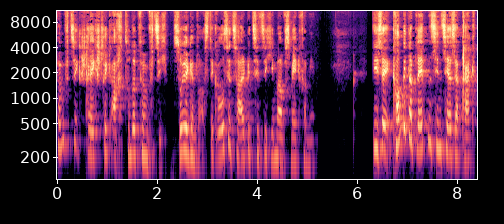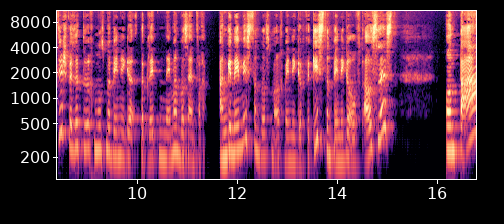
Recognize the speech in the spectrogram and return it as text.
50-850. So irgendwas. Die große Zahl bezieht sich immer aufs Metformin. Diese Kombitabletten sind sehr, sehr praktisch, weil dadurch muss man weniger Tabletten nehmen, was einfach angenehm ist und was man auch weniger vergisst und weniger oft auslässt. Und da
